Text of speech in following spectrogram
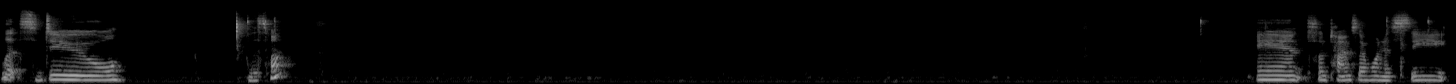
let's do this one. And sometimes I want to see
